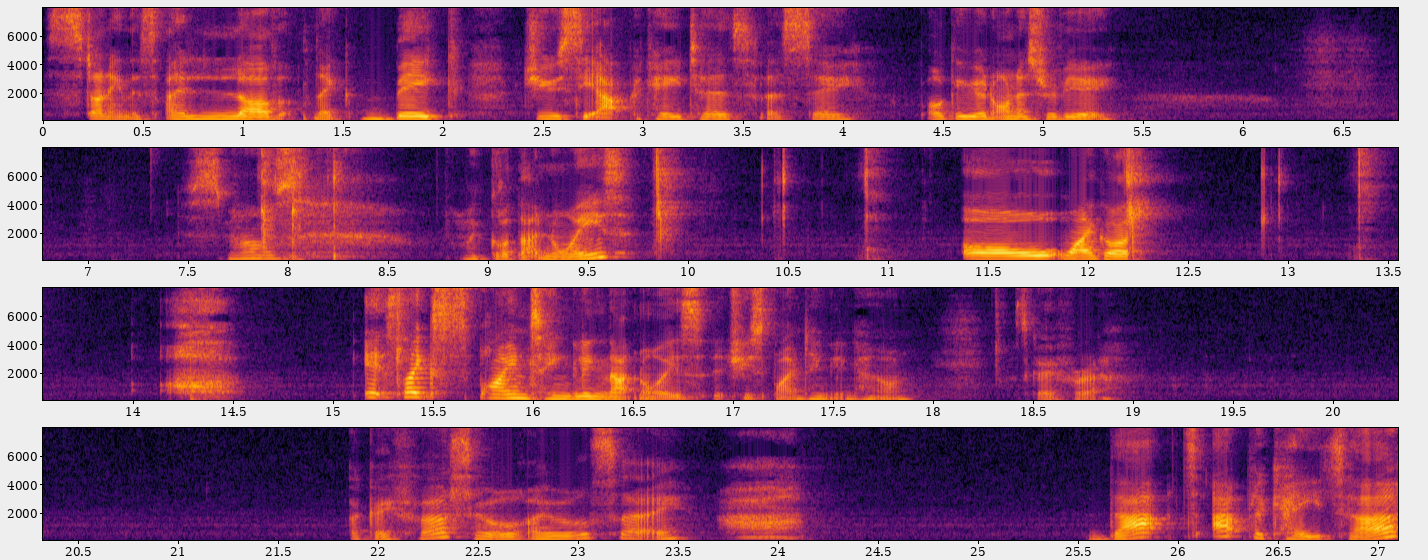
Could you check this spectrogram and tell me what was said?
Stunning. This, I love like big, juicy applicators. Let's see. I'll give you an honest review. Smells Oh my god, that noise. Oh my god. It's like spine tingling, that noise. Literally spine tingling. Hang on. Let's go for it. Okay, first of all, I will say that applicator.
